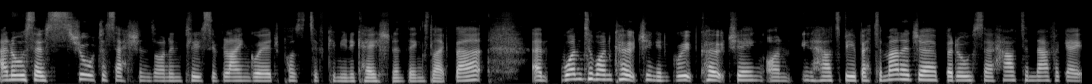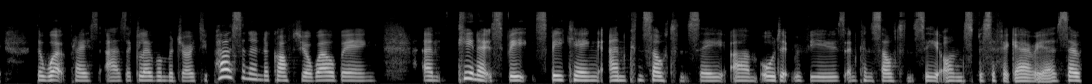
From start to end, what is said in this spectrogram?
and also shorter sessions on inclusive language, positive communication, and things like that. And one-to-one coaching and group coaching on you know, how to be a better manager, but also how to navigate the workplace as a global majority person and look after your well-being. Um, keynote speak, speaking and consultancy, um, audit reviews and consultancy on specific areas. So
